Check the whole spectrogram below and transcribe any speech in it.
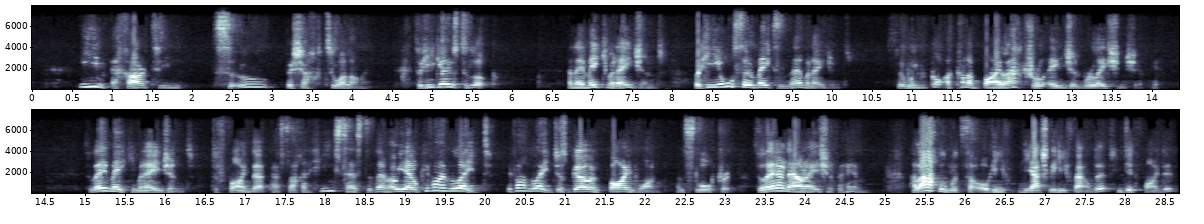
im echarti b'shachtu alai. So he goes to look, and they make him an agent, but he also makes them an agent. So we've got a kind of bilateral agent relationship here. So they make him an agent to find their Pesach, and he says to them, Oh, yeah, look, if I'm late, if I'm late, just go and find one and slaughter it. So they are now an agent for him. Halachu Mutzal, he, he actually, he found it, he did find it.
